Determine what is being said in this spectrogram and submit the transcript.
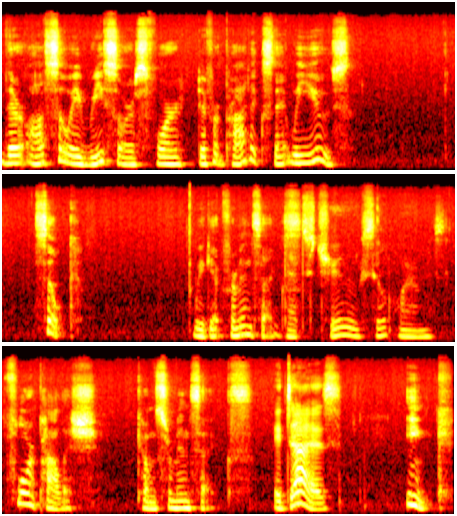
They're also a resource for different products that we use. Silk we get from insects. That's true. Silkworms. Floor polish comes from insects. It does. Ink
